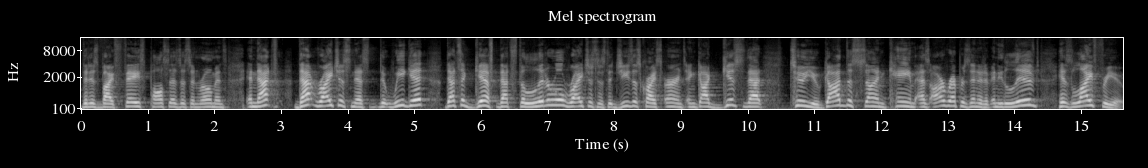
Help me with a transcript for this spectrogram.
that is by faith. Paul says this in Romans. And that that righteousness that we get, that's a gift. That's the literal righteousness that Jesus Christ earns, and God gives that to you. God the Son came as our representative, and He lived His life for you.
